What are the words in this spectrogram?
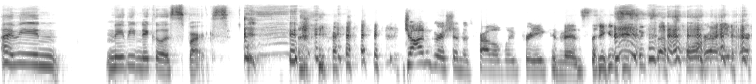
I mean, maybe Nicholas Sparks. John Grisham is probably pretty convinced that he's a successful writer.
